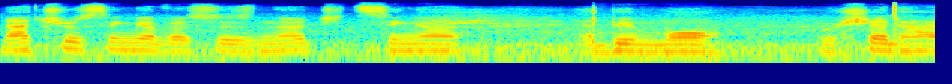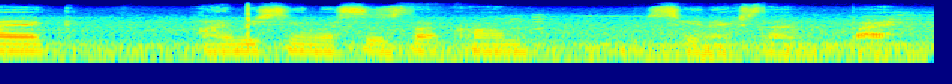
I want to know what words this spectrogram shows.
natural singer versus nurtured singer, a bit more. Rached Hayek, rnbsinglessons.com. See you next time. Bye.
